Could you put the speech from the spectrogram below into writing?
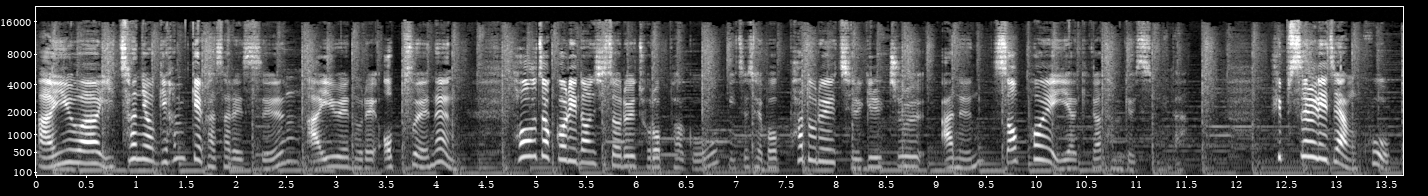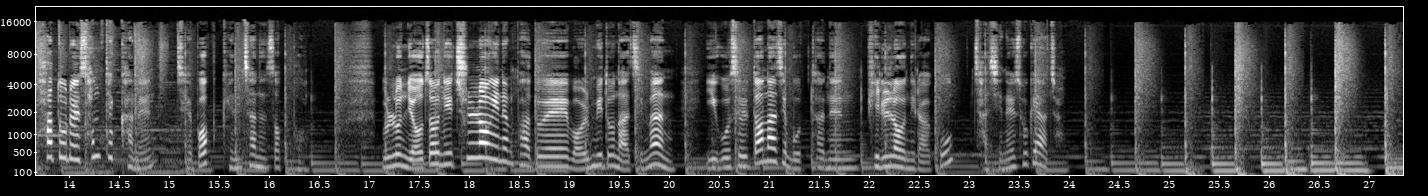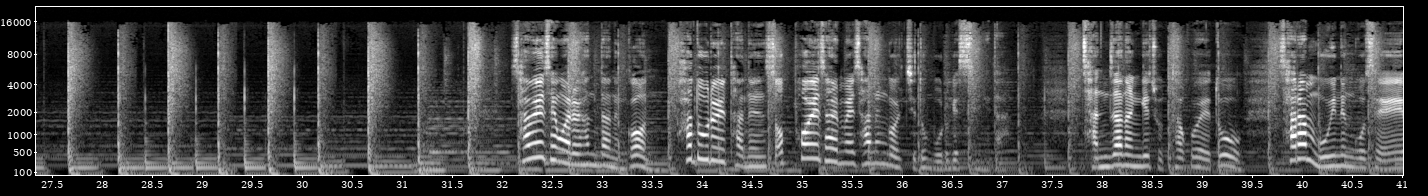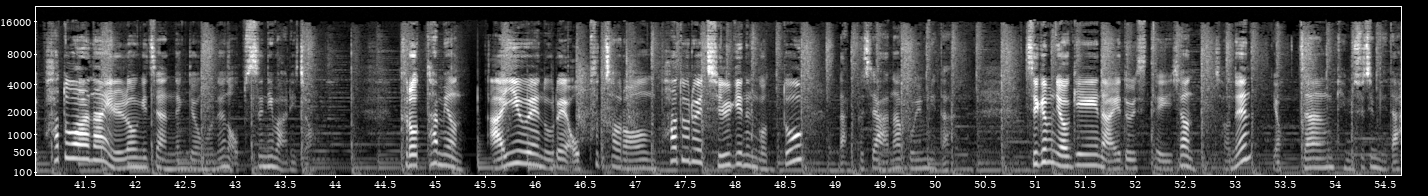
아이유와 이찬혁이 함께 가사를 쓴 아이유의 노래 어푸에는 허우적거리던 시절을 졸업하고 이제 제법 파도를 즐길 줄 아는 서퍼의 이야기가 담겨 있습니다. 휩쓸리지 않고 파도를 선택하는 제법 괜찮은 서퍼. 물론 여전히 출렁이는 파도에 멀미도 나지만 이곳을 떠나지 못하는 villain이라고 자신을 소개하죠. 사회생활을 한다는 건 파도를 타는 서퍼의 삶을 사는 걸지도 모르겠습니다. 잔잔한 게 좋다고 해도 사람 모이는 곳에 파도 하나 일렁이지 않는 경우는 없으니 말이죠. 그렇다면 아이유의 노래 어프처럼 파도를 즐기는 것도 나쁘지 않아 보입니다. 지금 여긴 아이돌 스테이션. 저는 역장 김수지입니다.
